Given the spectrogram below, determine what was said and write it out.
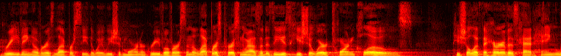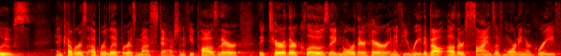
grieving over his leprosy the way we should mourn or grieve over our sin. The leprous person who has a disease, he shall wear torn clothes. He shall let the hair of his head hang loose and cover his upper lip or his mustache. And if you pause there, they tear their clothes, they ignore their hair, and if you read about other signs of mourning or grief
